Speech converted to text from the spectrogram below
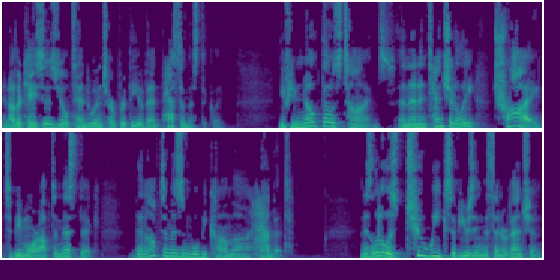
In other cases, you'll tend to interpret the event pessimistically. If you note those times and then intentionally try to be more optimistic, then optimism will become a habit. In as little as two weeks of using this intervention,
